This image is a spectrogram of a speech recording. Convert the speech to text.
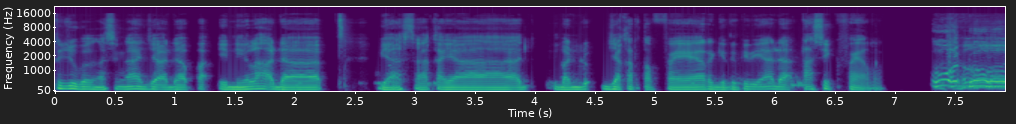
itu juga nggak sengaja ada apa inilah ada biasa kayak Bandung Jakarta Fair gitu gitu ada Tasik Fair. Waduh.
